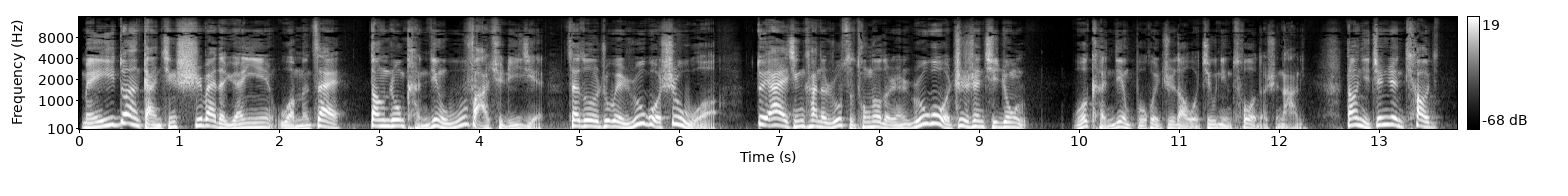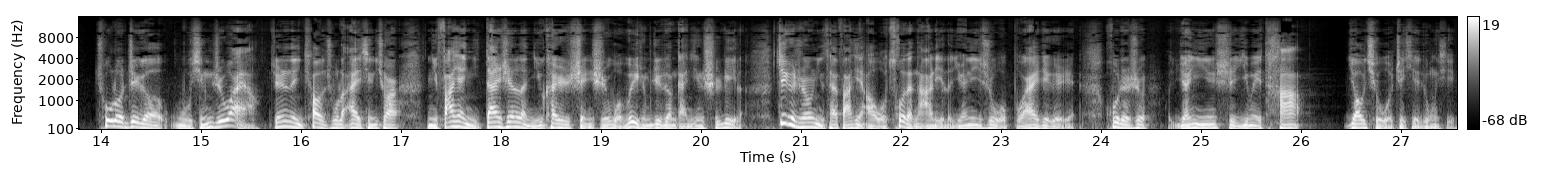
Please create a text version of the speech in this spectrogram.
每一段感情失败的原因，我们在当中肯定无法去理解。在座的诸位，如果是我对爱情看得如此通透的人，如果我置身其中，我肯定不会知道我究竟错的是哪里。当你真正跳。出了这个五行之外啊，真正的你跳出了爱情圈，你发现你单身了，你就开始审视我为什么这段感情失利了。这个时候你才发现啊，我错在哪里了？原因是我不爱这个人，或者是原因是因为他要求我这些东西，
